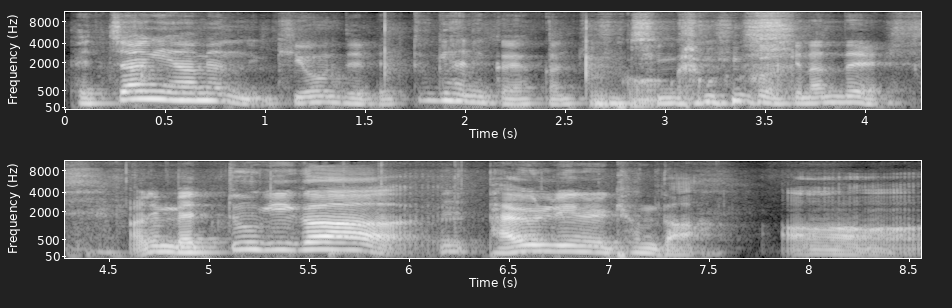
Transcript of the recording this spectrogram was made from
배짱이 하면 귀여운데 메뚜기 하니까 약간 좀 징그러운 것 같긴 한데 아니 메뚜기가 바이올린을 켠다. 어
